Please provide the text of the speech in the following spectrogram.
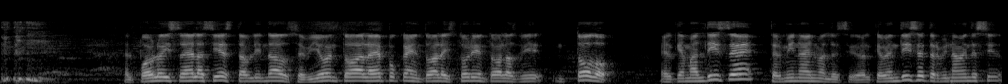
El pueblo de Israel así está blindado. Se vio en toda la época, en toda la historia, en todas las vi- en todo. El que maldice, termina él maldecido. El que bendice, termina bendecido.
